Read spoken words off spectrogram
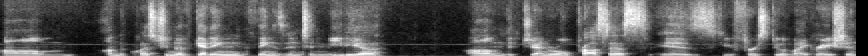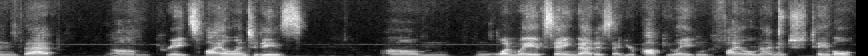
Um, on the question of getting things into media, um, the general process is you first do a migration that um, creates file entities. Um, one way of saying that is that you're populating the file manage table.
